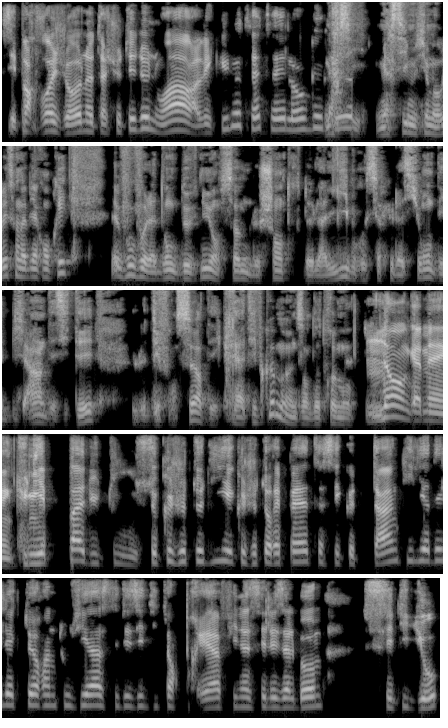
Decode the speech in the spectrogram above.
C'est parfois jaune tacheté de noir avec une très très longue queue. Merci, merci Monsieur Maurice, on a bien compris. Vous voilà donc devenu en somme le chantre de la libre circulation des biens, des idées, le défenseur des Creative Commons en d'autres mots. Non, gamin, tu n'y es pas du tout. Ce que je te dis et que je te répète, c'est que tant qu'il y a des lecteurs enthousiastes et des éditeurs prêts à financer les albums, c'est idiot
